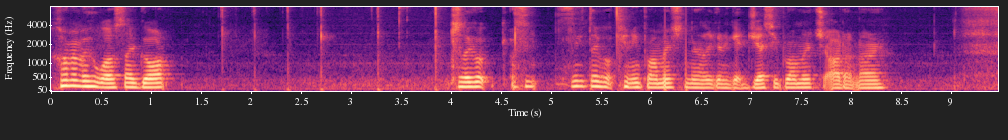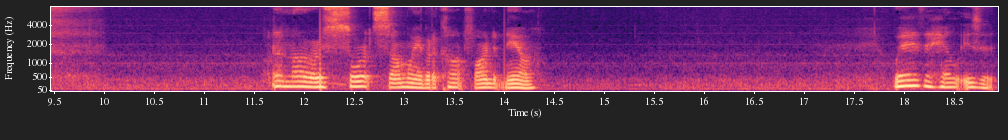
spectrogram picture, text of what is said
Can't remember who else they've got. So they got, I think, I think they've got Kenny Bromwich, and now they're gonna get Jesse Bromwich. I don't know. I don't know. I saw it somewhere, but I can't find it now. Where the hell is it?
